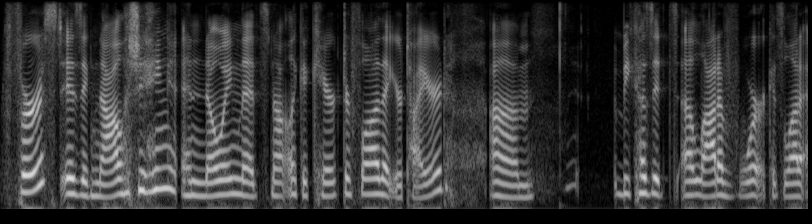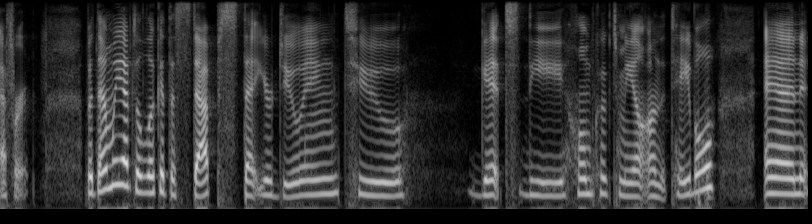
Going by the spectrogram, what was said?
First is acknowledging and knowing that it's not like a character flaw that you're tired, um, because it's a lot of work, it's a lot of effort. But then we have to look at the steps that you're doing to get the home cooked meal on the table. And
